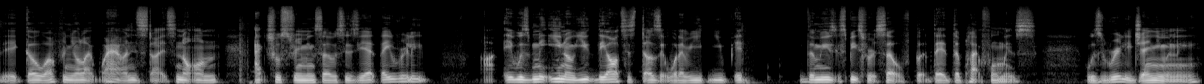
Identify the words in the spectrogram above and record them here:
it go up, and you're like, wow. And it's, it's not on actual streaming services yet. They really, uh, it was me. You know, you the artist does it. Whatever you, you it, the music speaks for itself. But the the platform is was really genuinely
